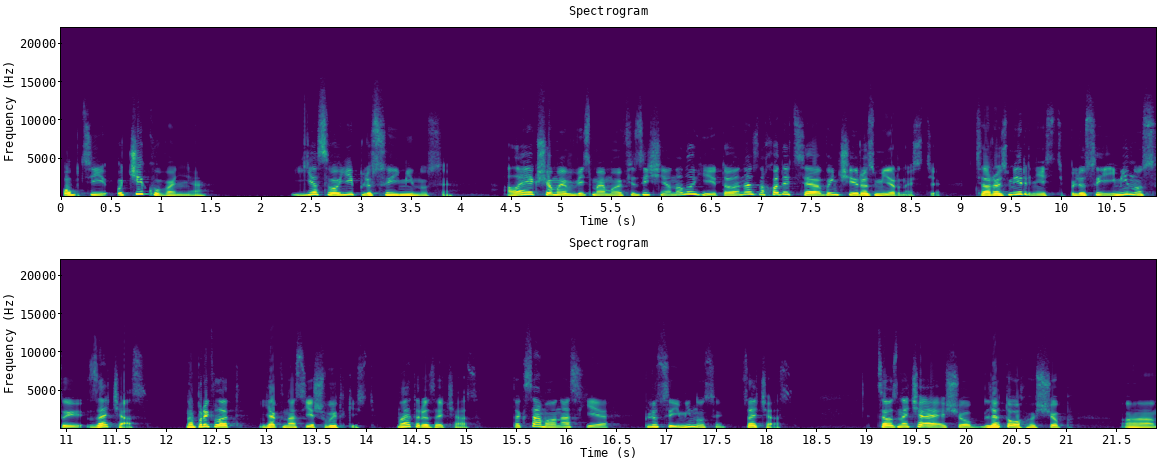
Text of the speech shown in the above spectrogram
опції очікування є свої плюси і мінуси. Але якщо ми візьмемо фізичні аналогії, то вона знаходиться в іншій розмірності. Ця розмірність плюси і мінуси за час. Наприклад, як в нас є швидкість метри за час. Так само у нас є плюси і мінуси за час. Це означає, що для того, щоб е,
